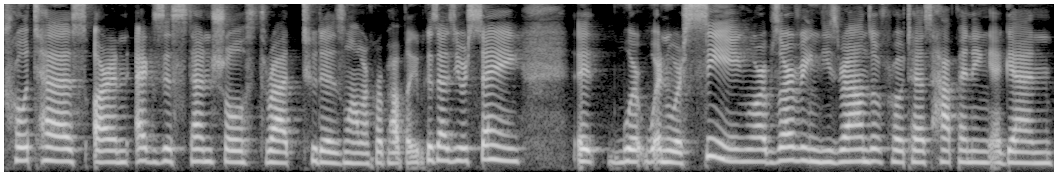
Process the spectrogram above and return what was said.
protests are an existential threat to the Islamic Republic? Because as you're saying, it we're, when we're seeing we're observing these rounds of protests happening again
